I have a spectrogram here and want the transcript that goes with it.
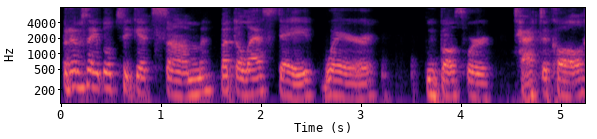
But I was able to get some. But the last day where we both were tactical,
